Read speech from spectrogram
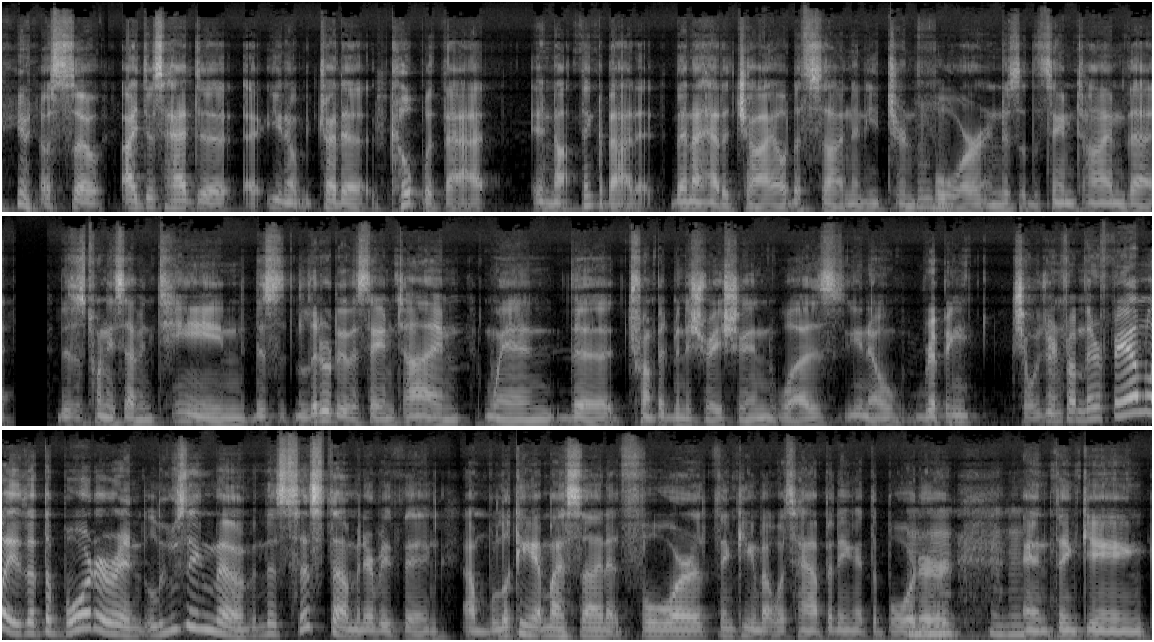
you know, so I just had to, uh, you know, try to cope with that and not think about it. Then I had a child, a son, and he turned four. And this at the same time that this is 2017. This is literally the same time when the Trump administration was, you know, ripping children from their families at the border and losing them in the system and everything. I'm looking at my son at four, thinking about what's happening at the border, mm-hmm, mm-hmm. and thinking,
